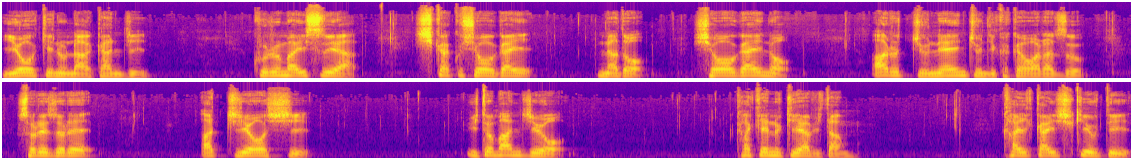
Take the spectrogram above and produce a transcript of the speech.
陽気のな感じ車椅子や視覚障害など障害のあるっちゅ年中にかかわらずそれぞれあっちよし糸満じを駆け抜きやびたん。開会式うて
